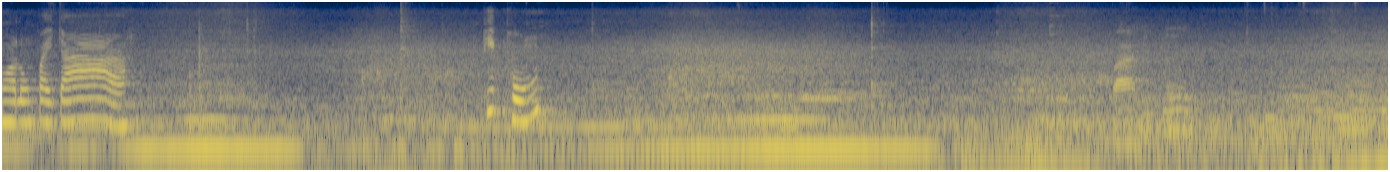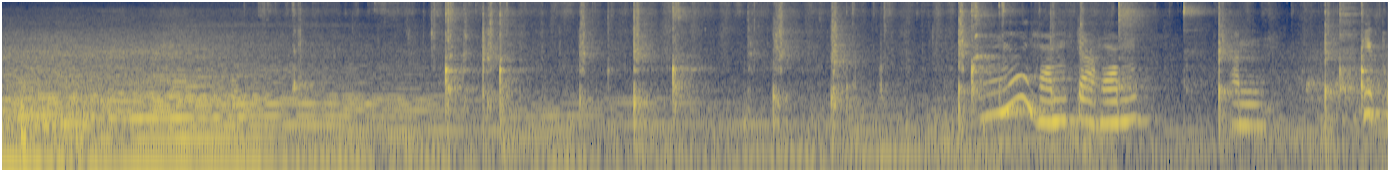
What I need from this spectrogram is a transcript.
นัวลงไปจ้า พริกผง ปลานิดนึงอืมหอมจ้ะหอม อันพริกผ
